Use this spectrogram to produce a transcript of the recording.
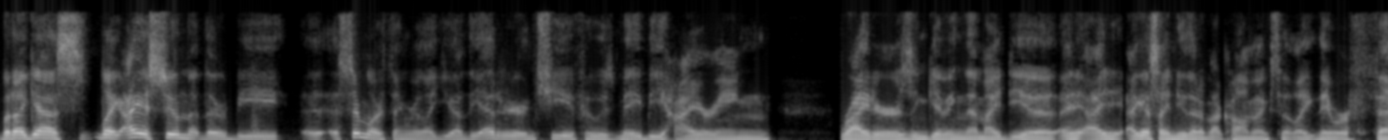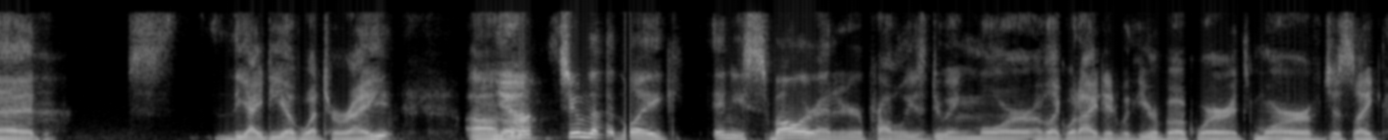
but I guess like I assume that there would be a, a similar thing where like you have the editor in chief who is maybe hiring writers and giving them idea. I, I I guess I knew that about comics that like they were fed the idea of what to write. Um, Yeah. But I assume that like any smaller editor probably is doing more of like what I did with your book, where it's more of just like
